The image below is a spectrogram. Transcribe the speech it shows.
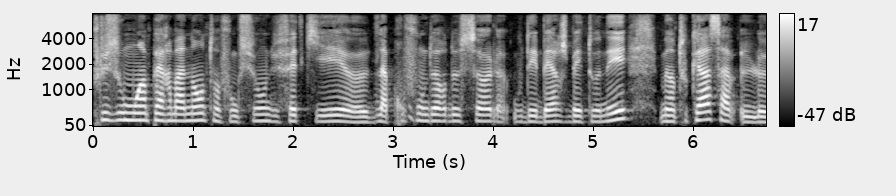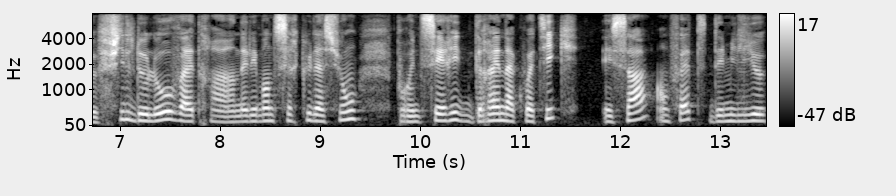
plus ou moins permanentes en fonction du fait qu'il y ait euh, de la profondeur de sol ou des berges bétonnées. Mais en tout cas, ça, le fil de l'eau va être un élément de circulation pour une série de graines aquatiques. Et ça, en fait, des milieux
